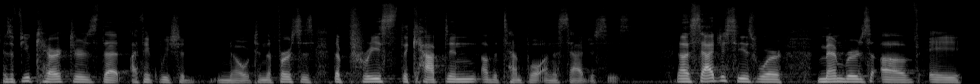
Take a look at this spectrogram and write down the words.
There's a few characters that I think we should note. And the first is the priests, the captain of the temple, and the Sadducees. Now, the Sadducees were members of a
